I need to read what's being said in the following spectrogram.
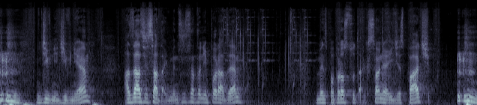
dziwnie, dziwnie. A zaraz jest atak, więc nic na to nie poradzę. Więc po prostu tak, Sonia idzie spać.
